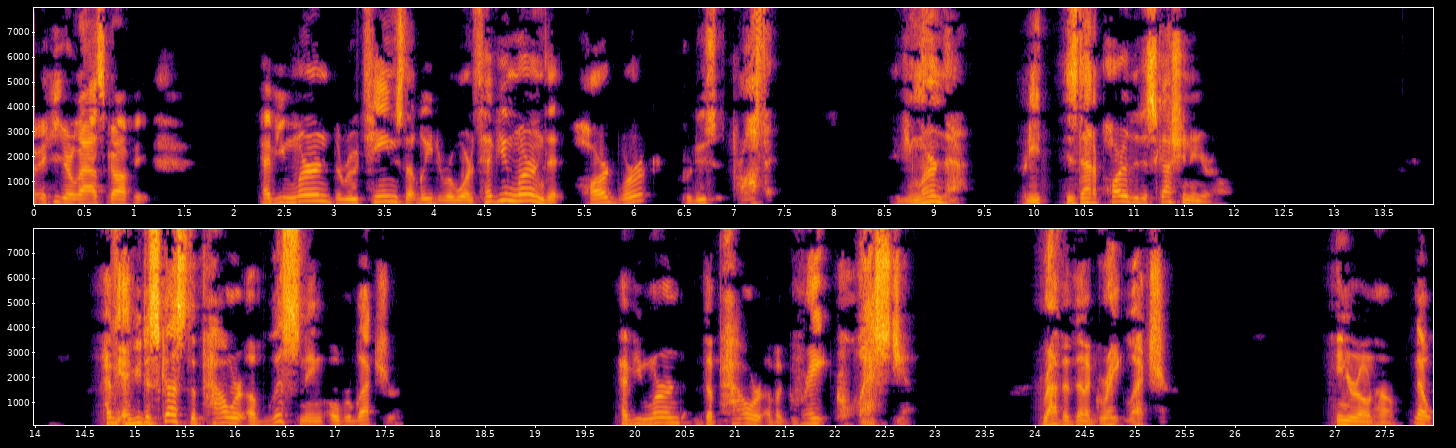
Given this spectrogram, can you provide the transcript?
your last coffee? Have you learned the routines that lead to rewards? Have you learned that hard work produces profit? Have you learned that? Is that a part of the discussion in your home? Have you, have you discussed the power of listening over lecturing? Have you learned the power of a great question rather than a great lecture in your own home? Now,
